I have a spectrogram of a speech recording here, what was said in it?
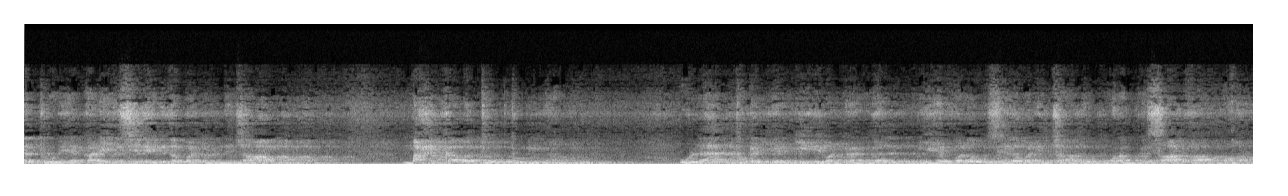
கடிதத்துடைய கடைசியில் எழுதப்பட்டிருந்துச்சாம் மஹ்கமத்து துனியா. உலகத்துடைய நீதிமன்றங்கள் நீ எவ்வளவு செலவழிச்சாலும் உனக்கு சார்பாக மாறும்.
